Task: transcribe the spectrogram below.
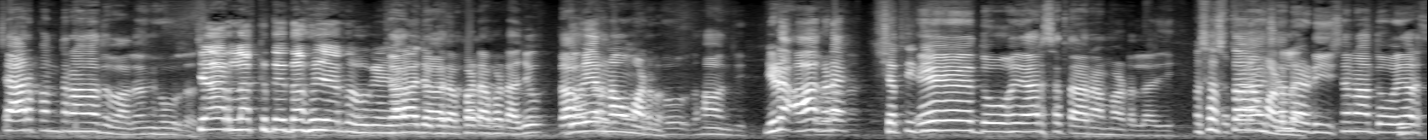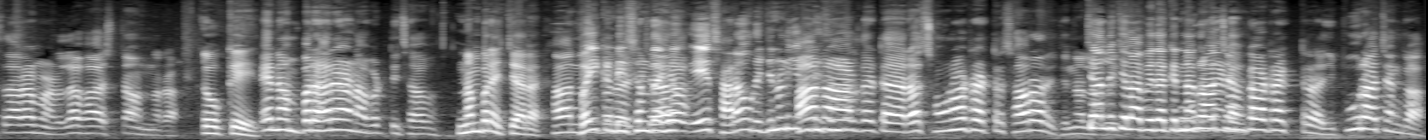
4 15 ਦਾ ਦਵਾ ਦਾਂਗੇ ਹੋਰ ਦੱਸ। 4 ਲੱਖ ਤੇ 10000 ਦਾ ਹੋ ਗਿਆ ਯਾਰ ਆ ਫਟਾਫਟ ਆ ਜਾਓ। 2009 ਮਾਡਲ ਹੋਰ ਹਾਂਜੀ। ਜਿਹੜਾ ਆ ਖੜਾ ਹੈ, 36 ਦੀ ਇਹ 2017 ਮਾਡਲ ਆ ਜੀ। ਅੱਛਾ 17 ਮਾਡਲ ਐਡੀਸ਼ਨ ਆ। 2017 ਮਾਡਲ ਆ ਫਸਟ ਓਨਰ ਆ। ਓਕੇ ਇਹ ਨੰਬਰ ਹਰਿਆਣਾ ਬੱਟੀ ਸਾਹਿਬ। ਨੰਬਰ ਚਾਰ ਹਾਂ, ਬਾਈ ਕੰਡੀਸ਼ਨ ਦਾ ਇਹ- ਸਾਰਾ ਓਰੀਜਨਲ ਹੀ ਹੈ ਨਾਲ ਦੇ ਟਾਇਰ ਆ ਸੋਹਣਾ ਟਰੈਕਟਰ ਸਾਰਾ origignal ਚੱਲ ਚਲਾਵੇ ਦਾ ਕਿੰਨਾ ਪੂਰਾ ਚੰਗਾ ਟਰੈਕਟਰ ਆ ਜੀ ਪੂਰਾ ਚੰਗਾ।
